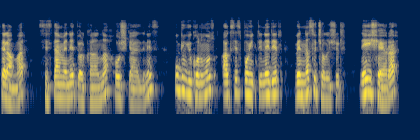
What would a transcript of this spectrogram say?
Selamlar. Sistem ve Network kanalına hoş geldiniz. Bugünkü konumuz Access Point nedir ve nasıl çalışır, ne işe yarar?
